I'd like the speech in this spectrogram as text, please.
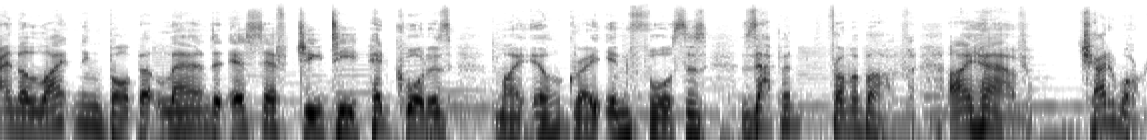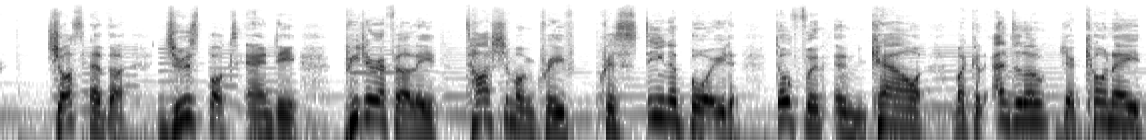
and the lightning bolt that lands at SFGT headquarters, my Earl Grey enforcers zapping from above. I have Chad Warren, Joss Heather, Juicebox Andy, Peter Raffaelli, Tasha Moncrief, Christina Boyd, Dolphin and Cow, Michelangelo Yacone,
